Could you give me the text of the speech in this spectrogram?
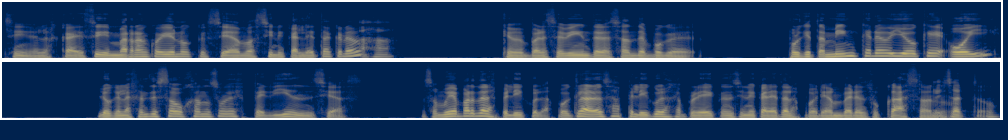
Sí, en las calles. Sí, en Barranco hay uno que se llama Cine Caleta, creo. Ajá. que me parece bien interesante porque, porque también creo yo que hoy lo que la gente está buscando son experiencias. O sea, muy aparte de las películas. Porque claro, esas películas que proyectan en Cine Caleta las podrían ver en su casa, ¿no? Exacto.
